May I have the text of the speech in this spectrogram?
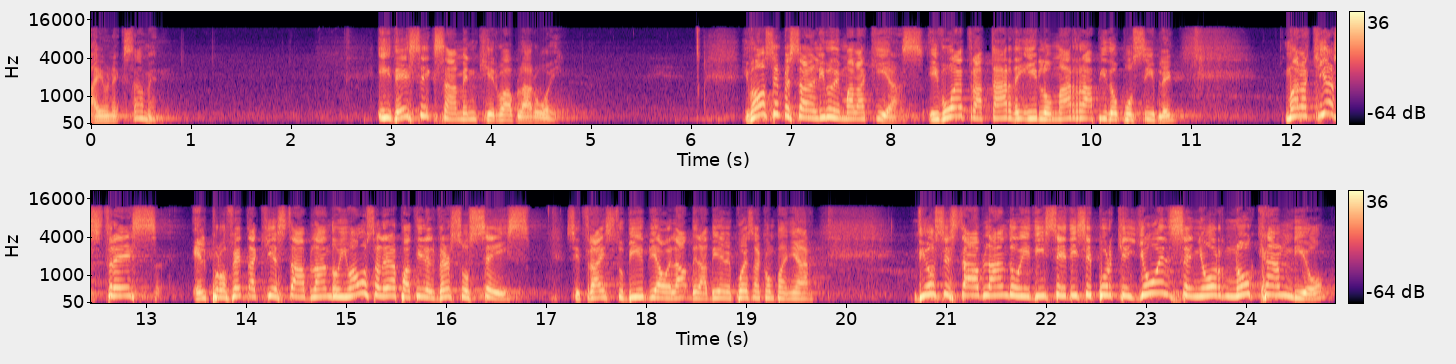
hay un examen. Y de ese examen quiero hablar hoy. Y vamos a empezar el libro de Malaquías y voy a tratar de ir lo más rápido posible. Malaquías 3, el profeta aquí está hablando y vamos a leer a partir del verso 6. Si traes tu Biblia o el app de la Biblia me puedes acompañar. Dios está hablando y dice, dice, porque yo el Señor no cambio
